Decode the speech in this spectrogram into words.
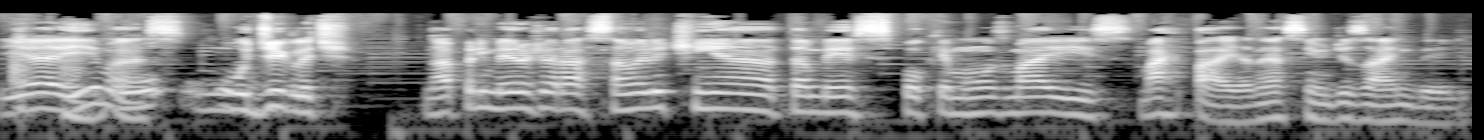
E aí, mas. O, o Diglett. Na primeira geração ele tinha também esses pokémons mais, mais paia, né? Assim, o design dele.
